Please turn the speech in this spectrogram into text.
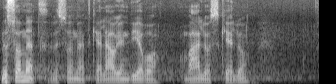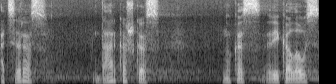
Visuomet, visuomet keliaujant Dievo valios keliu atsiras dar kažkas, nu kas reikalaus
